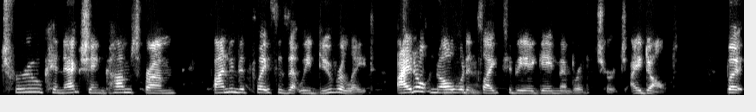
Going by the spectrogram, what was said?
true connection comes from finding the places that we do relate. I don't know what it's like to be a gay member of the church. I don't. But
